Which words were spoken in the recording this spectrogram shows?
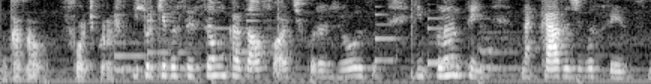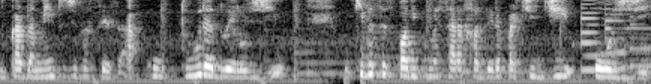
um casal forte e corajoso. E porque vocês são um casal forte e corajoso, implantem na casa de vocês, no casamento de vocês, a cultura do elogio. O que vocês podem começar a fazer a partir de hoje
